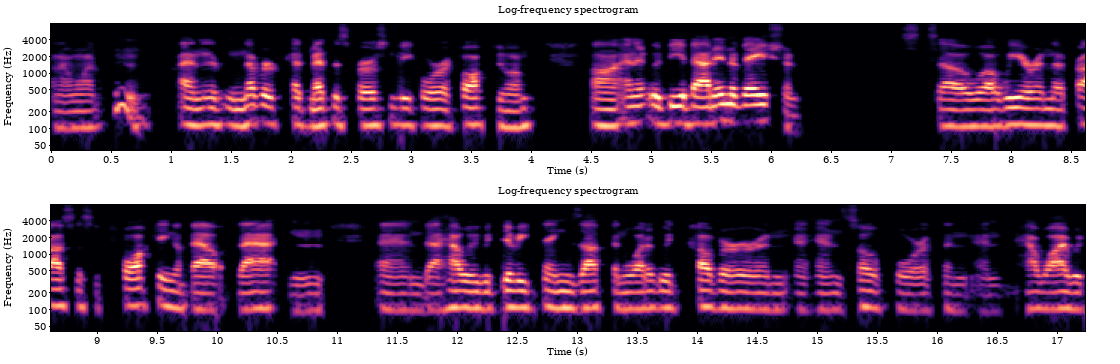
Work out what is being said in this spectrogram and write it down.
And I went, Hmm. And I've never had met this person before or talked to him. Uh, and it would be about innovation. So uh, we are in the process of talking about that and and uh, how we would divvy things up and what it would cover and and so forth and and how I would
